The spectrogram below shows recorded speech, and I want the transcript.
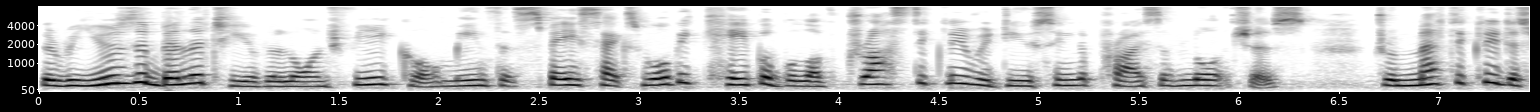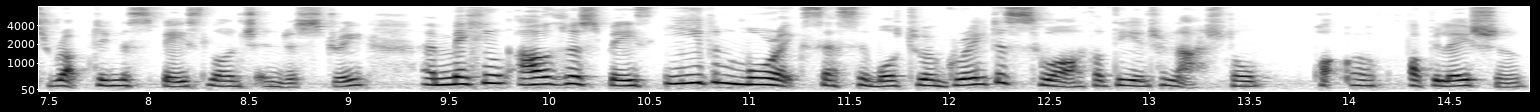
The reusability of the launch vehicle means that SpaceX will be capable of drastically reducing the price of launches, dramatically disrupting the space launch industry and making outer space even more accessible to a greater swath of the international po- uh, population.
